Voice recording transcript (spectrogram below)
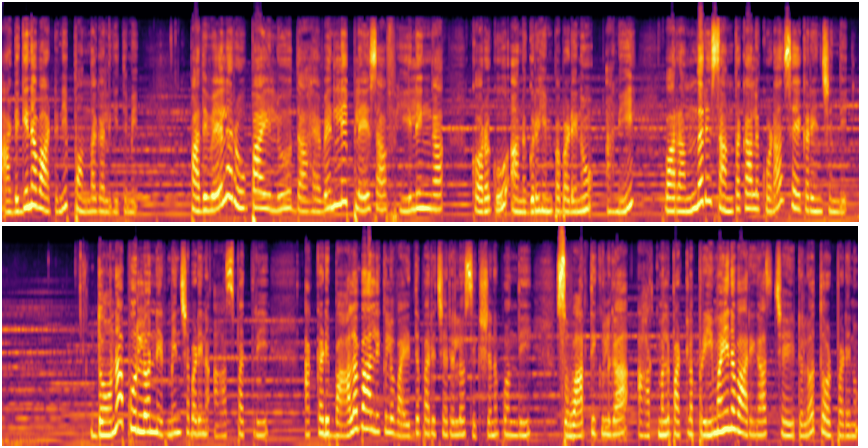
అడిగిన వాటిని పొందగలిగితిమి. పదివేల రూపాయలు the heavenly place of healing కొరకు అనుగ్రహింపబడెను అని వారందరి సంతకాలు కూడా సేకరించింది. దోనాపూర్లో నిర్మించబడిన ఆసుపత్రి అక్కడి బాలబాలికలు వైద్య పరిచర్యలో శిక్షణ పొంది సువార్థికులుగా ఆత్మల పట్ల ప్రియమైన వారిగా చేయుటలో తోడ్పడెను.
